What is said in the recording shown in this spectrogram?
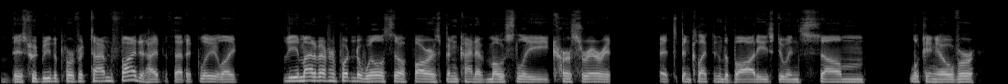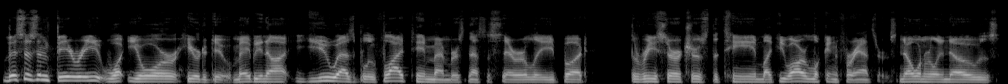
this would be the perfect time to find it, hypothetically. Like, the amount of effort put into Willis so far has been kind of mostly cursory. It's been collecting the bodies, doing some looking over. this is in theory what you're here to do. Maybe not you as Blue Fly team members necessarily, but the researchers, the team, like you are looking for answers. No one really knows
